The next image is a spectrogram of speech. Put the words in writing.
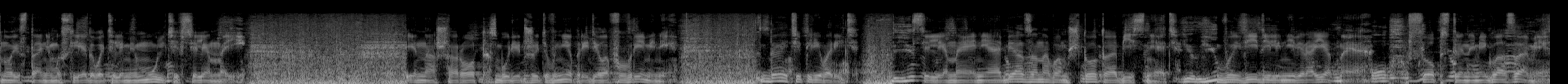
но и станем исследователями мультивселенной. И наш род будет жить вне пределов времени. Дайте переварить. Вселенная не обязана вам что-то объяснять. Вы видели невероятное собственными глазами.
